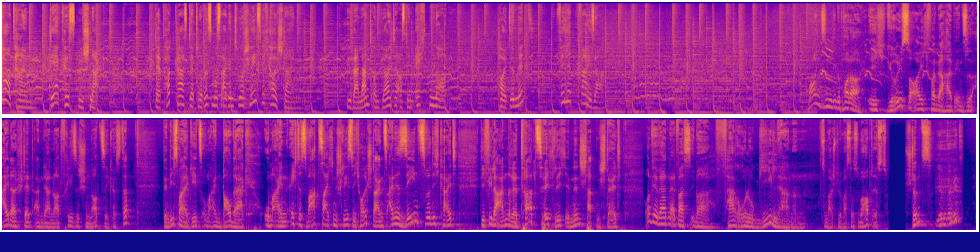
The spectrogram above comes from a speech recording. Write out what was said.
Shortheim, der Küstenschnack. Der Podcast der Tourismusagentur Schleswig-Holstein. Über Land und Leute aus dem echten Norden. Heute mit Philipp Kweiser. Moinsen, liebe Potter. Ich grüße euch von der Halbinsel Eiderstedt an der nordfriesischen Nordseeküste. Denn diesmal geht es um ein Bauwerk, um ein echtes Wahrzeichen Schleswig-Holsteins, eine Sehenswürdigkeit, die viele andere tatsächlich in den Schatten stellt. Und wir werden etwas über Pharologie lernen. Zum Beispiel, was das überhaupt ist. Stimmt's?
